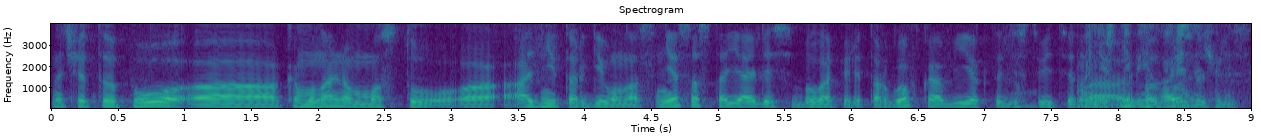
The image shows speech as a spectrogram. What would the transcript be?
Значит, э, по э, коммунальному мосту э, одни торги у нас не состоялись, была переторговка объекта, действительно. Они ж не в январе после- начались?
